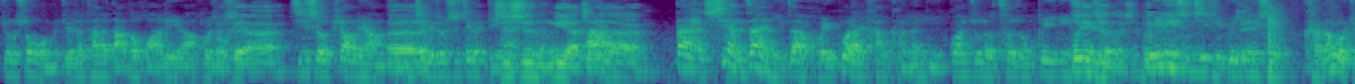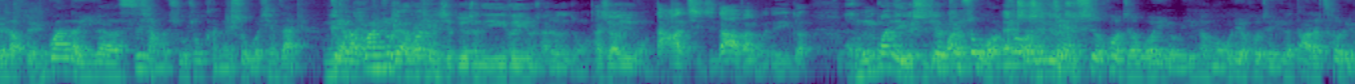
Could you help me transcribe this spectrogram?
就是说我们觉得它的打斗华丽啊，或者是啊，机射漂亮，可呃能这个就是这个点。技师能力啊之类的啊，但现在你再回过来看，可能你关注的侧重不一定是不一定这个东西不一定是机体，不一定是，可能我觉得宏观的一个思想的输出，可能是我现在更要关注的更要东西。关键是，比如说你《银河英雄传说》那种，它是要一种大体积、大范围的一个宏观的一个世界观就就是说我做一。件事，或者我有一个谋略，或者一个大的策略，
